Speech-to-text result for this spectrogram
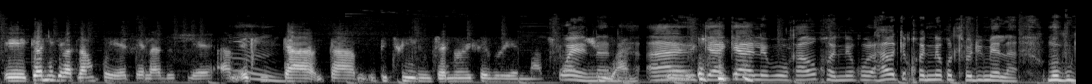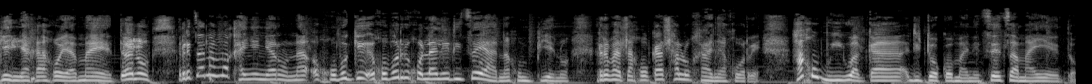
eh ke yone ke batlang go etela this year um at least ka ka between January February and March. Wena a ke ke a leboga. O khonne go ha ke khonne go tlhodumela mo bukeng ya gago ya maeto. Anong re tsena mo kganyeng ya rona go bo go bo re go laleditse yana gompieno. Re batla go ka tlhaloganya gore ha go buiwa ka ditokomane tse tsa maeto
